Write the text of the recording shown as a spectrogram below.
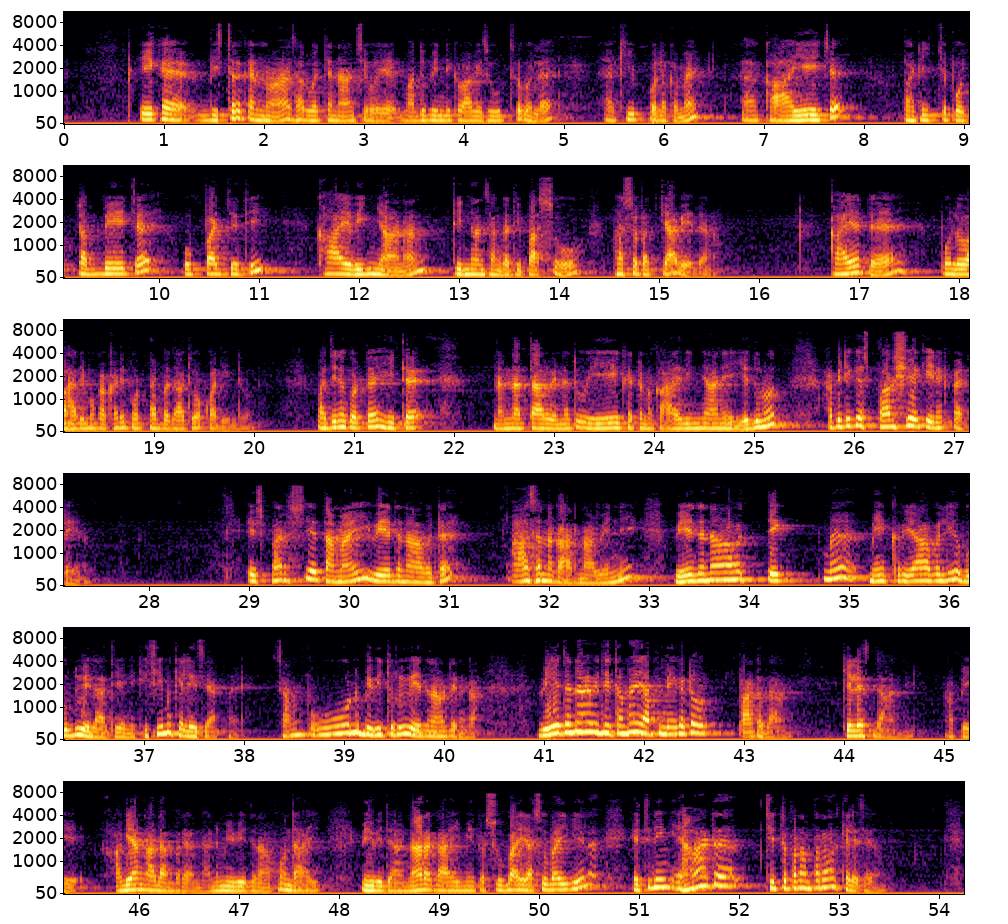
ඒක විස්තර කරනවා සරුවචනාංශي ඔය මදුපිණ්ඩික වාගේ සූත්‍රවල කීප වලකම කායේච පටිච්ච පොට්ටබ්බේච uppajjati කාය විඥානං තින්නම් සංගති පස්සෝ පස්සපච්චා වේදනා. කායට පොළව හරි මොකක් හරි පොට්ටබ්බ ධාතුවක් වදින්න ඕන. වදිනකොට හිත නන්නත්තර වෙන්නේ නැතු ඒකටම කාය විඥානයේ යෙදුනොත් අපිට ඒක ස්පර්ශය කියන එක වැටහෙනවා. ඒ ස්පර්ශය තමයි වේදනාවට ආසන්න කාරණා වෙන්නේ වේදනාවත් එක්ම මේ ක්‍රියාවලිය බුදු වෙලා තියෙන කිසිම කෙලෙසයක් නැහැ. සම්පූර්ණ පිවිතුරු වේදනාවට එනකම්. වේදනාවේදී තමයි අපි මේකට පාට දාන්නේ. කෙලස් දාන්නේ. අපේ අගයන් ආඩම්බරයන් දාන්නේ මේ වේදනාව හොඳයි, මේ වේදනාව නරකයි, මේක සුබයි අසුබයි කියලා එතනින් එහාට චිත්ත පරම්පරාව කෙලසෙනවා.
